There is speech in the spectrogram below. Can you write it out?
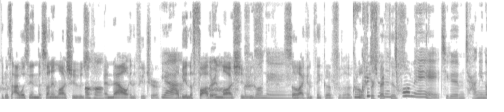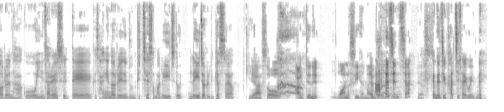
because I was in the son-in-law's shoes, Uh-huh. and now in the future, Yeah. I'll be in the father-in-law's shoes. 그러네. So I can think of uh, 그럼 both 크리스는 perspectives. 처음에 지금 장인어른하고 인사를 했을 때 그 장인어른의 눈빛에서 막 레이저, 레이저를 느꼈어요? Yeah. So I didn't Want to see him. I avoided 아, him. 진짜? Yes. 근데 지금 같이 살고 있네.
